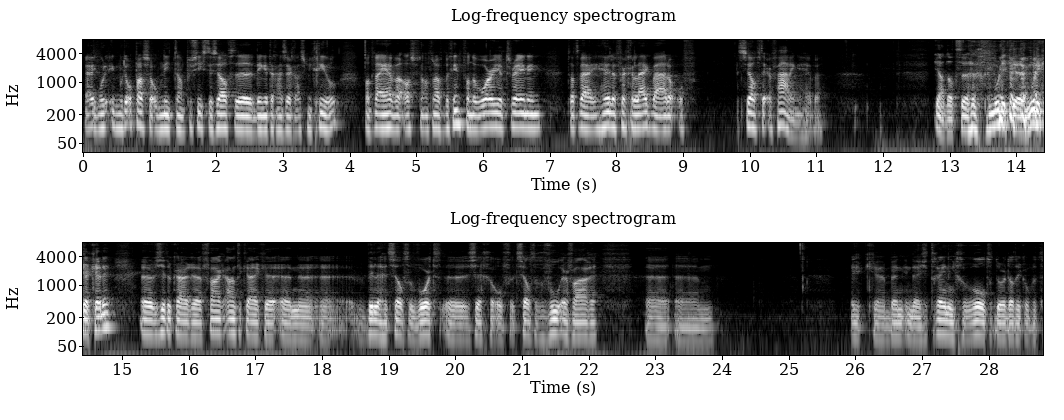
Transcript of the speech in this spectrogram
Ja, ik, moet, ik moet oppassen om niet dan precies dezelfde dingen te gaan zeggen als Michiel. Want wij hebben als, vanaf het begin van de Warrior Training dat wij hele vergelijkbare of dezelfde ervaringen hebben. Ja, dat uh, moet, ik, uh, moet erkennen. Uh, we zitten elkaar vaak aan te kijken en willen hetzelfde woord zeggen of hetzelfde gevoel ervaren. Um, ik ben in deze training gerold doordat ik op het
